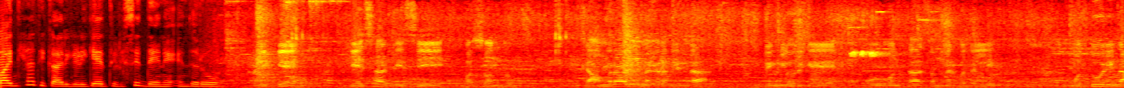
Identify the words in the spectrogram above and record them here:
ವೈದ್ಯಾಧಿಕಾರಿಗಳಿಗೆ ತಿಳಿಸಿದ್ದೇನೆ ಎಂದರು. ಬೆಳಿಗ್ಗೆ K S R T C ಬಸ್ಸೊಂದು ಚಾಮರಾಜನಗರದಿಂದ ಬೆಂಗಳೂರಿಗೆ ಹೋಗುವಂಥ ಸಂದರ್ಭದಲ್ಲಿ ಮದ್ದೂರಿನ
